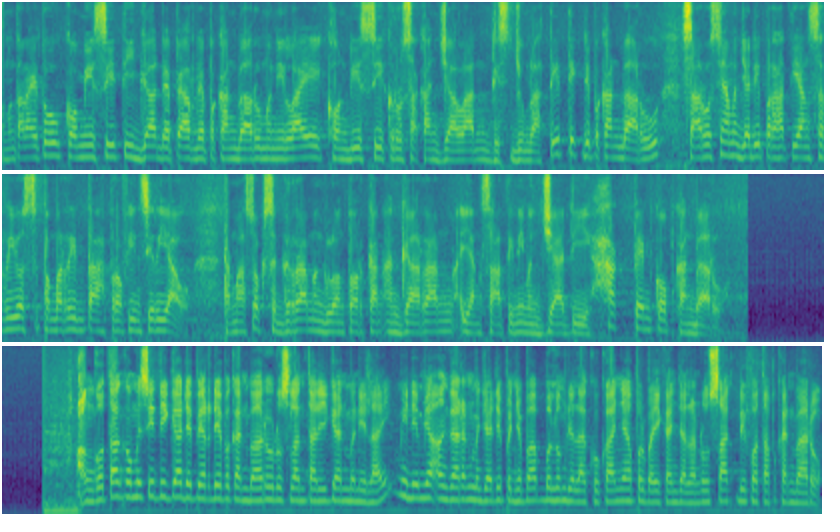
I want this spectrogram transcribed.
Sementara itu, Komisi 3 DPRD Pekanbaru menilai kondisi kerusakan jalan di sejumlah titik di Pekanbaru seharusnya menjadi perhatian serius pemerintah Provinsi Riau, termasuk segera menggelontorkan anggaran yang saat ini menjadi hak Pemko Pekanbaru. Anggota Komisi 3 DPRD Pekanbaru Ruslan Tarigan menilai minimnya anggaran menjadi penyebab belum dilakukannya perbaikan jalan rusak di kota Pekanbaru.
